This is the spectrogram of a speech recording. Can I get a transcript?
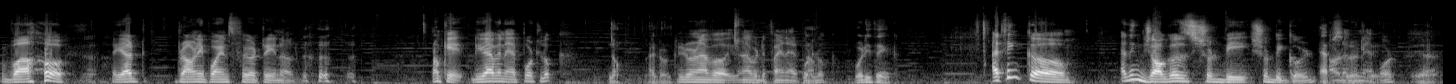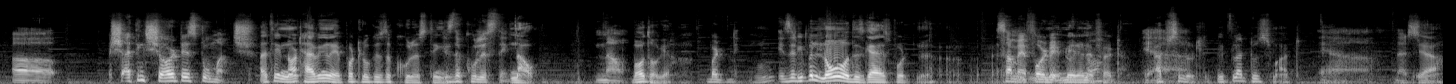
wow. You got brownie points for your trainer. Okay. Do you have an airport look? No, I don't. You don't have a you don't have a defined airport look. What do you think? I think uh, I think joggers should be should be good out of Absolutely. an airport. Yeah. Uh, I think shirt is too much. I think not having an airport look is the coolest thing. Is the coolest thing now. now. Both ho gaya. But is it People know this guy has put uh, some effort made, made an no? effort. Yeah. Absolutely. People are too smart. Yeah, that's Yeah.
